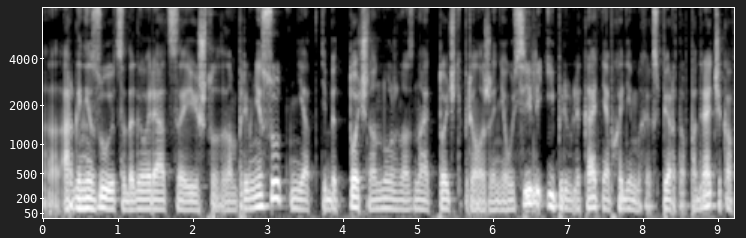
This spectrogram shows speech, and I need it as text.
э, организуются, договорятся и что-то там привнесут. Нет, тебе точно нужно знать точки приложения усилий и привлекать необходимых экспертов, подрядчиков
